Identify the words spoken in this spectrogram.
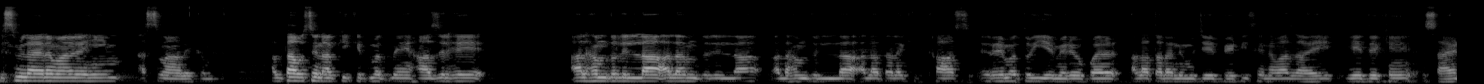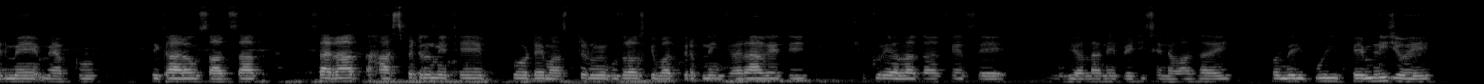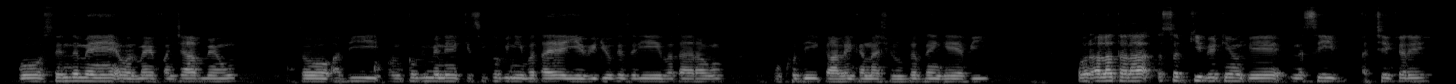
अस्सलाम वालेकुम अल्ताफ़ हुसैन आपकी खिदमत में हाजिर है। अल्हम्दुलिल्लाह अल्हम्दुलिल्लाह अल्हम्दुलिल्लाह। अल्लाह ताला की ख़ास रहमत हुई है मेरे ऊपर। अल्लाह ताला ने मुझे बेटी से नवाजा है ये देखें, साइड में मैं आपको दिखा रहा हूँ साथ साथ। सारी रात हॉस्पिटल में थे बहुत टाइम हॉस्पिटल में गुजरा। उसके बाद फिर अपने घर आ गए थे। शुक्र अल्लाह का, खैर से मुझे अल्लाह ने बेटी से नवाजा है और मेरी पूरी फैमिली जो है वो सिंध में है और मैं पंजाब में हूँ। तो अभी उनको भी मैंने किसी को भी नहीं बताया, ये वीडियो के ज़रिए ही बता रहा हूँ। वो खुद ही कॉलें करना शुरू कर देंगे अभी। और अल्लाह ताला सबकी बेटियों के नसीब अच्छे करे।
